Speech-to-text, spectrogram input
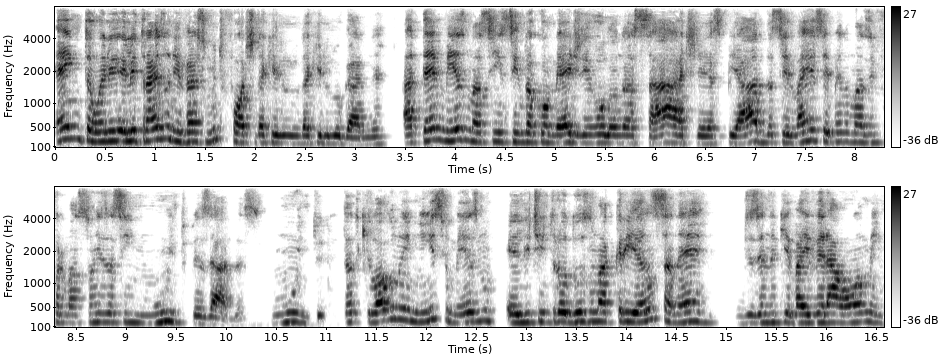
É, então, ele, ele traz um universo muito forte daquele, daquele lugar, né? Até mesmo, assim, sendo a comédia enrolando a sátira e as piadas, você vai recebendo umas informações, assim, muito pesadas. Muito. Tanto que logo no início mesmo, ele te introduz uma criança, né? Dizendo que vai virar homem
